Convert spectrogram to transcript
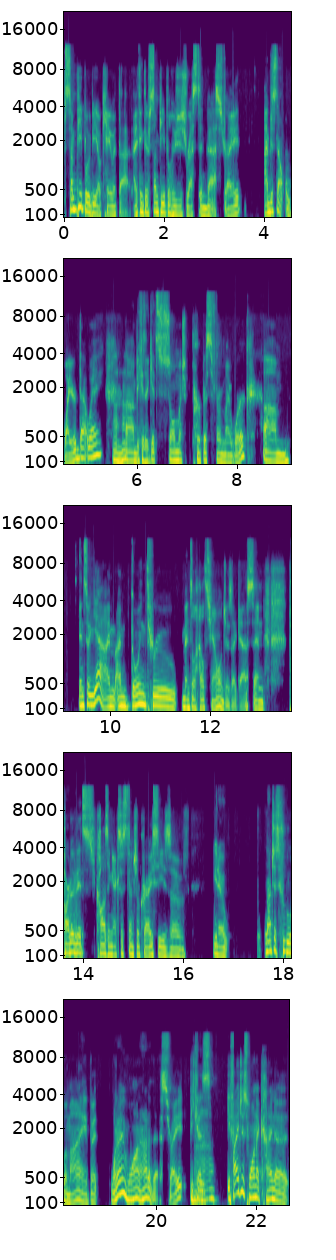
some people would be okay with that. I think there's some people who just rest and vest, right? I'm just not wired that way mm-hmm. um, because I get so much purpose from my work. Um, and so, yeah, I'm I'm going through mental health challenges, I guess, and part of it's causing existential crises of, you know, not just who am I, but what do I want out of this, right? Because uh-huh if I just want to kind of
